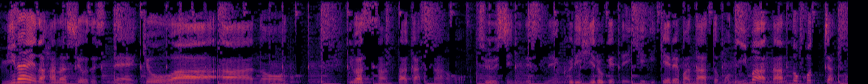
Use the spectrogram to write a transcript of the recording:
未来の話をですね、今日は、あの、岩瀬さんと赤瀬さんを中心にですね、繰り広げていけいければなと思うので、今は何のこっちゃと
